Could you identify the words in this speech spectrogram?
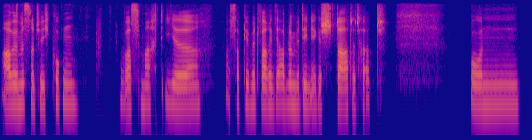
aber ihr müsst natürlich gucken, was macht ihr was habt ihr mit Variablen, mit denen ihr gestartet habt? Und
